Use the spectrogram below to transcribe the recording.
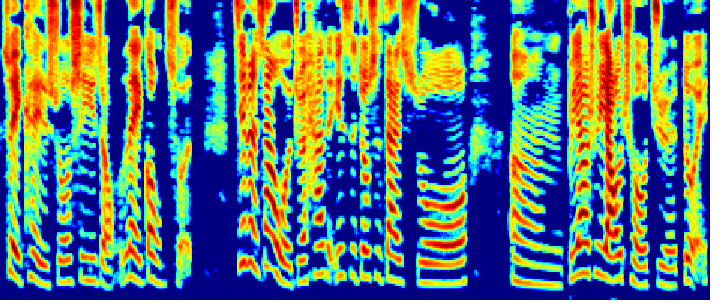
所以可以说是一种类共存。基本上，我觉得他的意思就是在说，嗯，不要去要求绝对。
